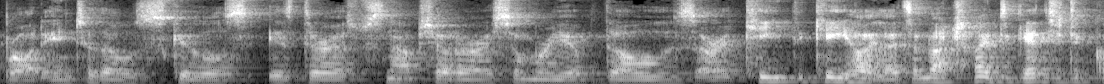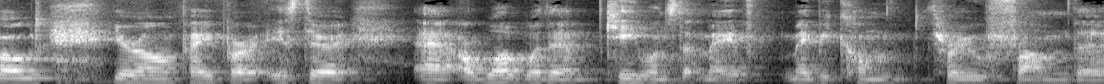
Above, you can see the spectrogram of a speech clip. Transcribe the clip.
brought into those schools is there a snapshot or a summary of those or key the key highlights i'm not trying to get you to quote your own paper is there uh, or what were the key ones that may have maybe come through from the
